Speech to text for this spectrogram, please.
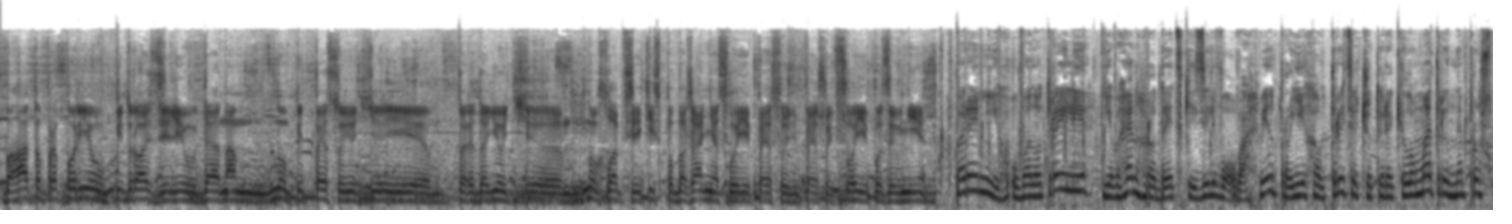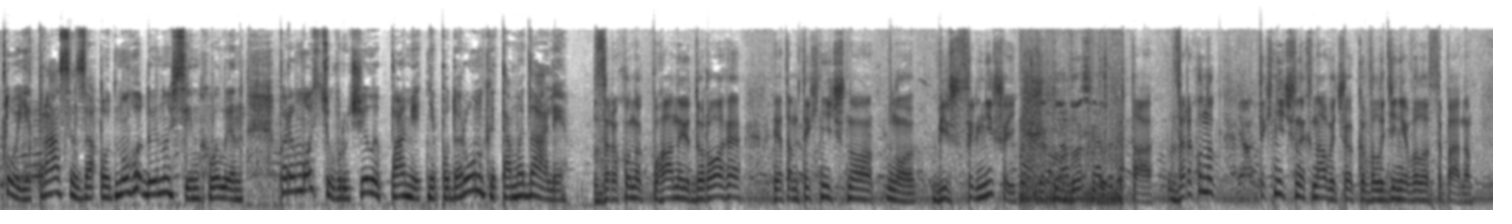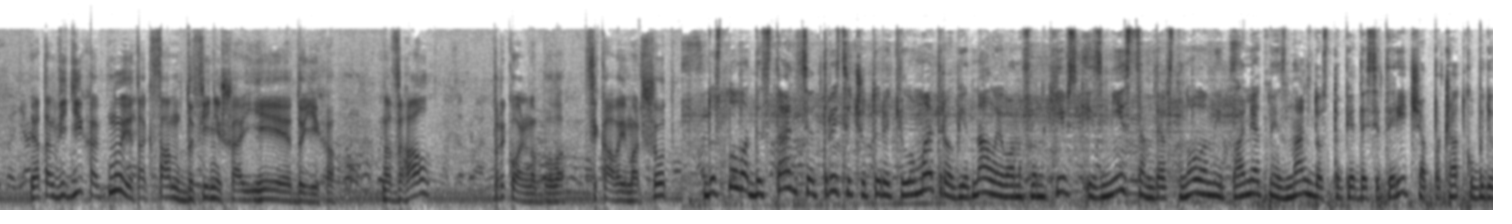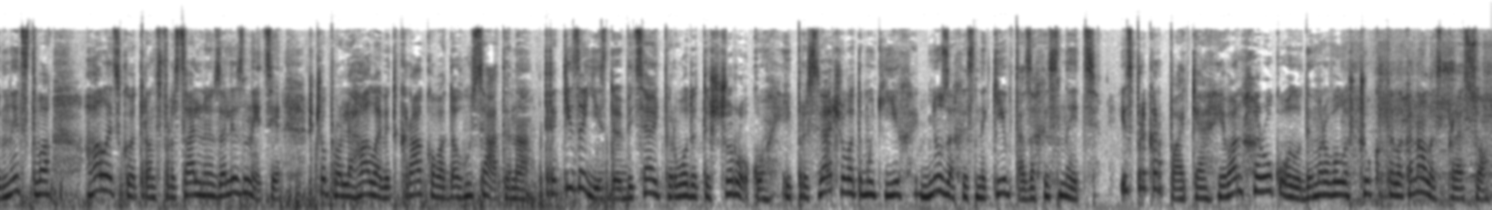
багато прапорів підрозділів, де нам ну, підписують і передають е, ну, хлопці якісь побажання свої пишуть, пишуть свої позивні. Переміг у велотрейлі Євген Гродецький зі Львова. Він проїхав 34 кілометри непростої траси за 1 годину 7 хвилин. Переможцю вручили пам'ятні подарунки та медалі. За рахунок поганої дороги я там технічно ну більш сильніший. За рахунок досвіду? Так. За рахунок технічних навичок володіння велосипедом. Я там від'їхав, ну і так сам до фініша і доїхав. На загал прикольно було. Цікавий маршрут. До слова, дистанція 34 кілометри об'єднала Івано-Франківськ із місцем, де встановлений пам'ятний знак до 150-річчя початку будівництва Галицької трансверсальної залізниці, що пролягала від Кракова до Гусятина. Такі заїзди обіцяють проводити щороку і присвячуватимуть їх Дню захисників та захисниць. Із Прикарпаття Іван Харук, Володимир Волощук, телеканал Еспресо.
